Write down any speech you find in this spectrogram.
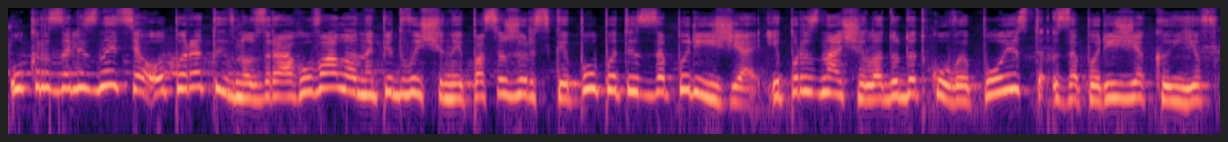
Укрзалізниця оперативно зреагувала на підвищений пасажирський попит із Запоріжжя і призначила додатковий поїзд Запоріжжя-Київ.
